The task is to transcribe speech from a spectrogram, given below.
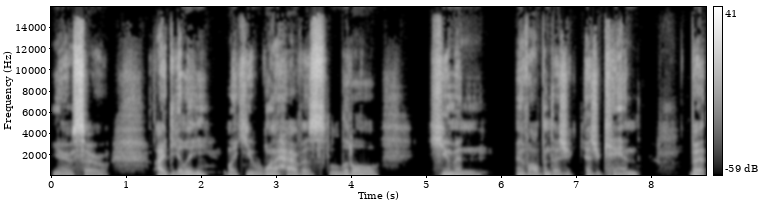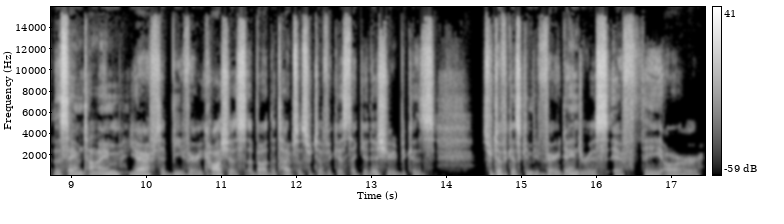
You know, so ideally, like you want to have as little human involvement as you as you can but at the same time, you have to be very cautious about the types of certificates that get issued because certificates can be very dangerous if they are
